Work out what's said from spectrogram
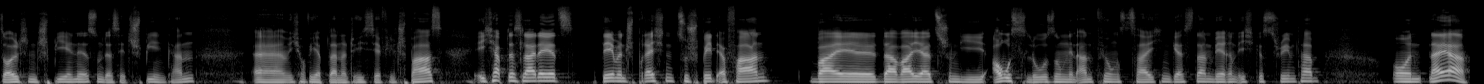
solchen Spielen ist und das jetzt spielen kann. Ähm, ich hoffe, ihr habt da natürlich sehr viel Spaß. Ich habe das leider jetzt dementsprechend zu spät erfahren, weil da war ja jetzt schon die Auslosung in Anführungszeichen gestern, während ich gestreamt habe. Und naja,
